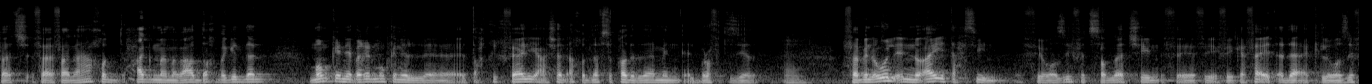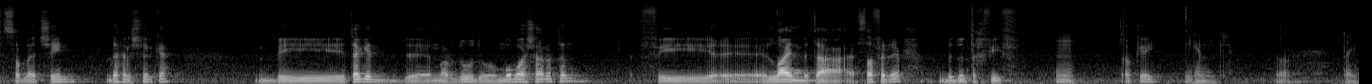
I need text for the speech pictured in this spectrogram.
فتش- ف- فأنا هاخد حجم مبيعات ضخمة جدا. ممكن يبقى غير ممكن ال- التحقيق فعلي عشان آخد نفس القدر ده من ال profit الزيادة. فبنقول إنه أي تحسين في وظيفة ال supply chain في في في كفاءة أدائك لوظيفة ال supply chain داخل الشركة بتجد مردوده مباشرة في ال line بتاع صافي الربح بدون تخفيف. مم. okay؟ جميل. تمام. طيب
